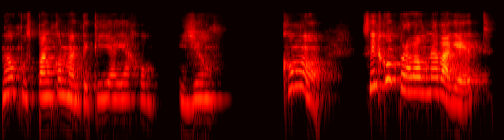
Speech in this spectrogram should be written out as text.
No, pues pan con mantequilla y ajo. Y yo, ¿cómo? Si él compraba una baguette,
